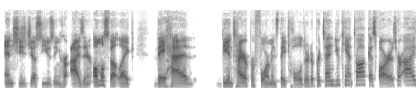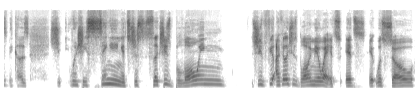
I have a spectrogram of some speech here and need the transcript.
and she's just using her eyes. And it almost felt like they had the entire performance they told her to pretend you can't talk as far as her eyes because she when she's singing it's just like she's blowing she feel I feel like she's blowing me away. It's it's it was so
